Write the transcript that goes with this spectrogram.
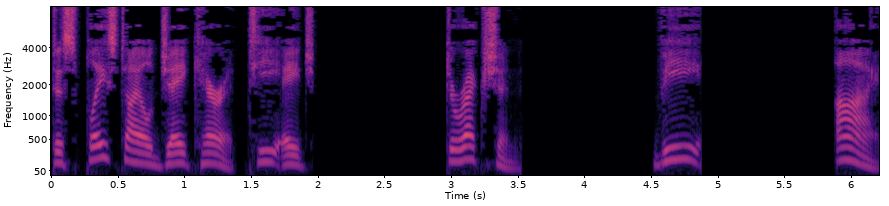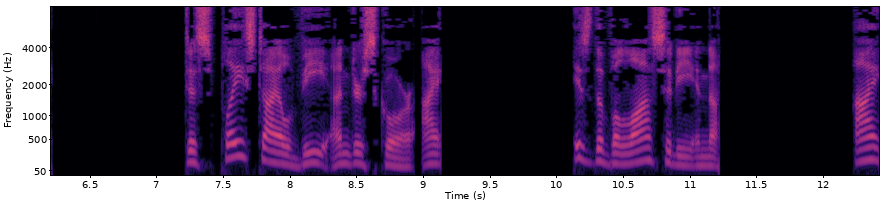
display style j caret th direction v i display style v underscore i is the velocity in the i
